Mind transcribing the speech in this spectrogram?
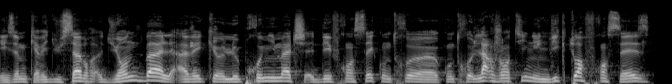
les hommes qui avaient du sabre, du handball avec euh, le premier match des Français contre, euh, contre l'Argentine, une victoire française.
